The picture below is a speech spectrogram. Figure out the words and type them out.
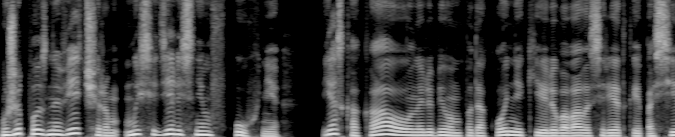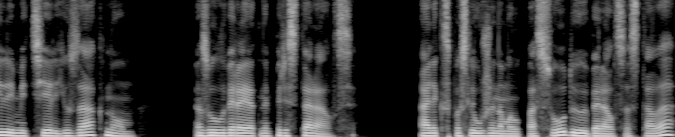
Уже поздно вечером мы сидели с ним в кухне. Я с какао на любимом подоконнике любовалась редкой по силе метелью за окном. Зул, вероятно, перестарался. Алекс после ужина мыл посуду и убирал со стола,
